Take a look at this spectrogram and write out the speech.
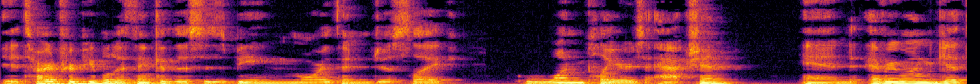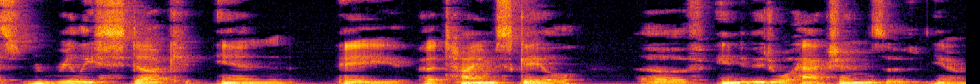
It's hard for people to think of this as being more than just like one player's action, and everyone gets really stuck in a a time scale of individual actions of you know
